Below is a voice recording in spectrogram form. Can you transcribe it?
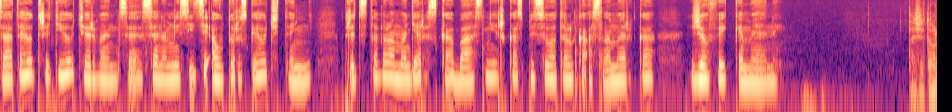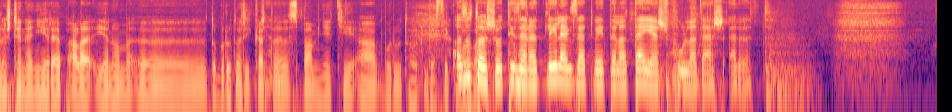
23. července se na měsíci autorského čtení představila maďarská básnířka, spisovatelka a slamerka Jofi Kemény. Takže tohle ještě není rap, ale jenom uh, to budu to říkat uh, z paměti a budu to gestikulovat. Az utolsó 15 lélegzetvétel a teljes fulladás előtt.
